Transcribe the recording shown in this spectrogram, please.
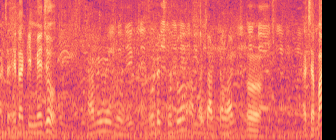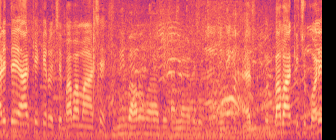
আচ্ছা এটা কি মেজো? আমি ওটা ছোট আমরা চারটা ভাই। ও আচ্ছা বাড়িতে আর কে কে রয়েছে? বাবা মা আছে? বাবা মা আছে কান্নাকাটি করছে। বাবা কিছু করে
